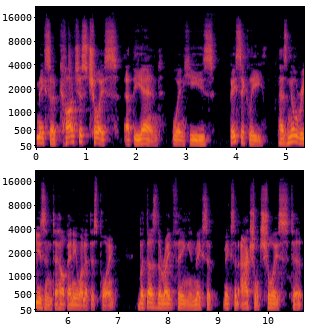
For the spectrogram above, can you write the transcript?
makes a conscious choice at the end when he's basically has no reason to help anyone at this point, but does the right thing and makes a makes an actual choice to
